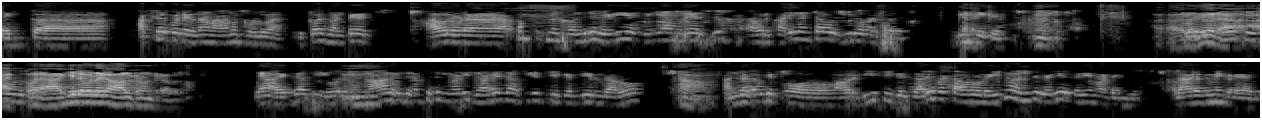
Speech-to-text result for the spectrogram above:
லைக் அக்ஷர் பட்டேல் தான் நானும் சொல்லுவேன். பிகாஸ் வந்துட்டு அவரோட அக்கம்ப்ளிஷ்மெண்ட் வந்துட்டு வெளியே தெரியாமலே இருக்கு. அவர் சைலண்டா ஒரு ஹீரோவா இருக்காரு. பிசிக்கு ஒரு அகில உலக ஆல்ரவுண்டர் அவர். தான் எக்ஸாக்ட்லி ஒரு நாலஞ்சு வருஷத்துக்கு முன்னாடி ஜடேஜா சிஎஸ்டிக்கு எப்படி இருந்தாரோ அந்த அளவுக்கு இப்போ அவர் டிசிக்கு இருக்காரு பட் அவரோட இது வந்து வெளியே தெரிய மாட்டேங்குது. வேற எதுவுமே கிடையாது.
